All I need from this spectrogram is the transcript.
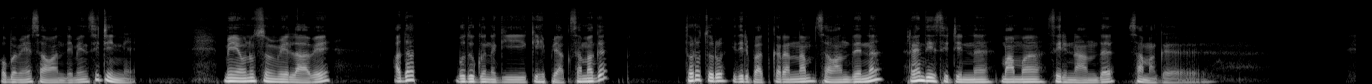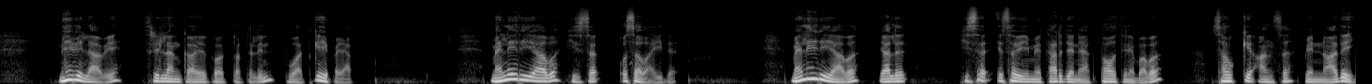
ඔබ මේ සවන්දමෙන් සිටින්නේ. මේ ඔනුසුම් වෙලාවේ අදත් බුදුගුණගී කිහිපයක් සමඟ තොරතුරු ඉදිරිපත් කරන්නම් සවන් දෙන්න රැඳී සිටින්න මම සිරිනන්ද සමඟ. මේ වෙලාවේ ශ්‍රී ලංකාය පොත් පතලින් පුවත් කිහිපයක්. මැලේරියාව හිස ඔසවයිද. මැලේරියාව යළ හිස එසවීමේ තර්ජනයක් පවතින බව සෞඛ්‍ය අංස පෙන්වා දෙයි.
